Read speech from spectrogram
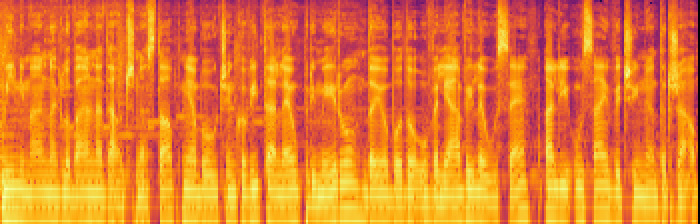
Minimalna globalna davčna stopnja bo učinkovita le v primeru, da jo bodo uveljavile vse ali vsaj večina držav.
